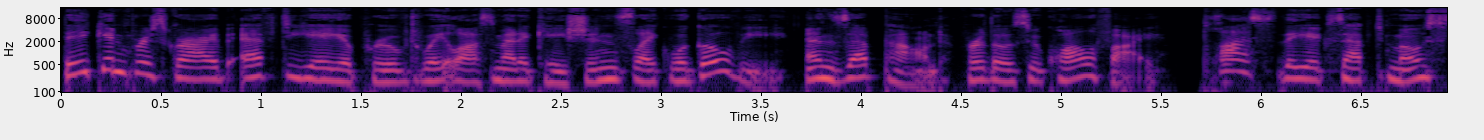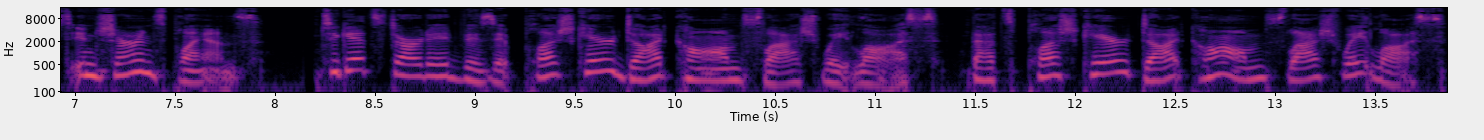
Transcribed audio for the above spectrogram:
They can prescribe FDA-approved weight loss medications like Wagovi and Zepbound for those who qualify. Plus, they accept most insurance plans. To get started, visit plushcare.com slash weight loss. That's plushcare.com slash weight loss.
